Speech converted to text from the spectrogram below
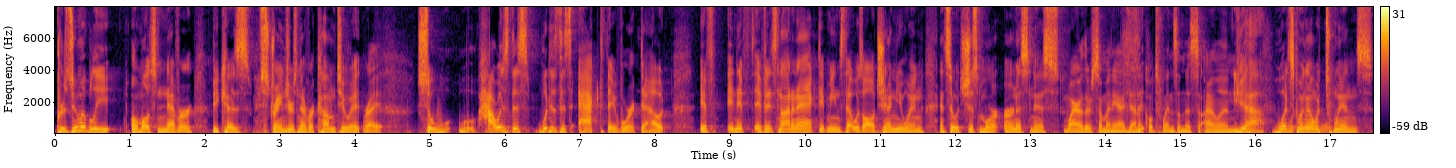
presumably almost never because strangers never come to it. Right. So how is this? What is this act they've worked out? If and if if it's not an act, it means that was all genuine, and so it's just more earnestness. Why are there so many identical twins on this island? Yeah. What's going on with twins?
